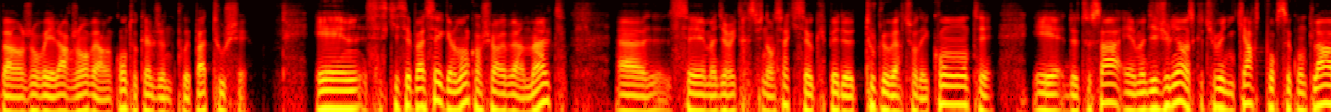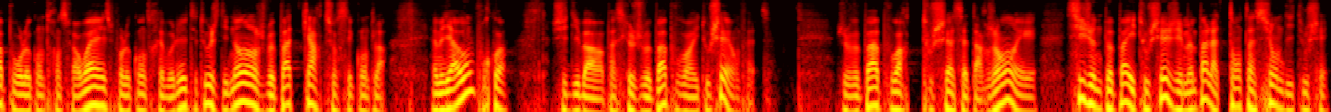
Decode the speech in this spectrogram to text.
ben, j'envoyais l'argent vers un compte auquel je ne pouvais pas toucher. Et c'est ce qui s'est passé également quand je suis arrivé à Malte. Euh, c'est ma directrice financière qui s'est occupée de toute l'ouverture des comptes et, et, de tout ça. Et elle m'a dit Julien, est-ce que tu veux une carte pour ce compte-là, pour le compte TransferWise, pour le compte Revolut et tout? Je dis non, non, je veux pas de carte sur ces comptes-là. Elle m'a dit ah bon, pourquoi? J'ai dit bah parce que je veux pas pouvoir y toucher en fait. Je veux pas pouvoir toucher à cet argent et si je ne peux pas y toucher, j'ai même pas la tentation d'y toucher.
